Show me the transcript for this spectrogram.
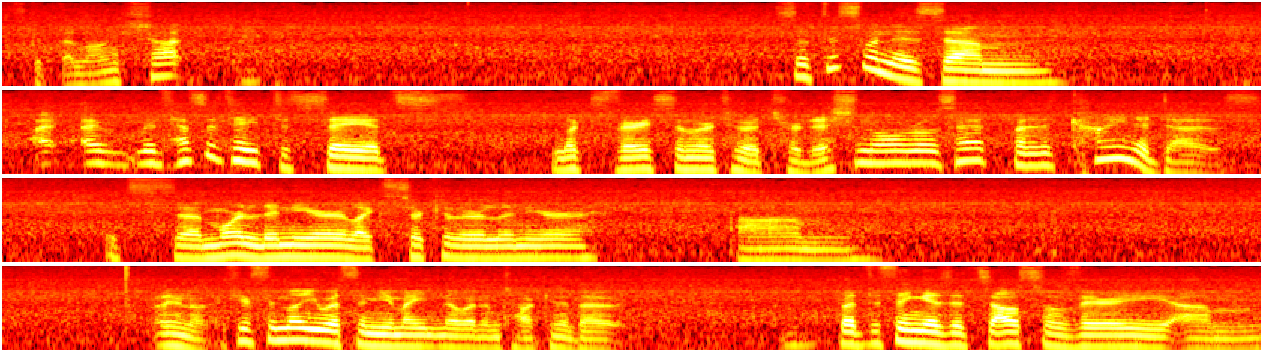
Let's get the long shot. So this one is, um, I, would hesitate to say it looks very similar to a traditional rosette, but it kind of does. It's uh, more linear, like circular linear. Um, I don't know. If you're familiar with them, you might know what I'm talking about. But the thing is, it's also very um,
